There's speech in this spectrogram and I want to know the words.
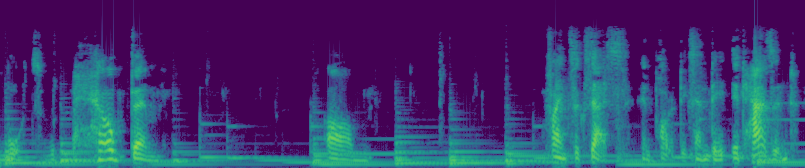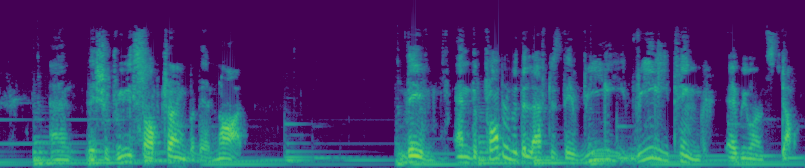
votes, would help them um, find success in politics, and they, it hasn't. And they should really stop trying, but they're not they hmm. and the problem with the left is they really really think everyone's dumb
